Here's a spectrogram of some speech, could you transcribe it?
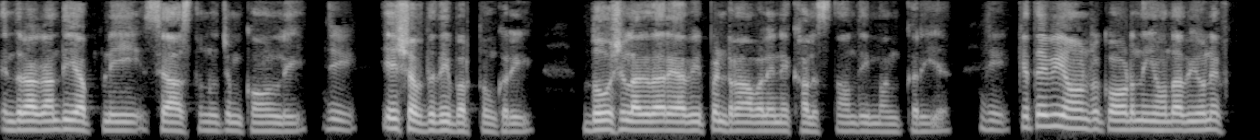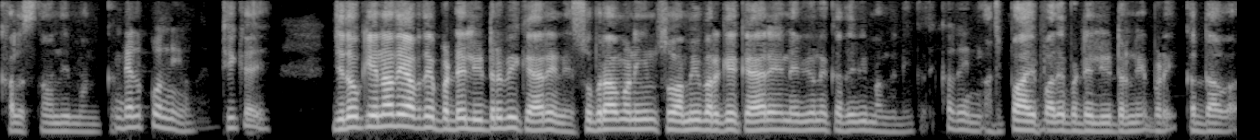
ਇੰਦਰਾ ਗਾਂਧੀ ਆਪਣੀ ਸਿਆਸਤ ਨੂੰ ਚਮਕਾਉਣ ਲਈ ਜੀ। ਇਹ ਸ਼ਬਦ ਦੀ ਵਰਤੋਂ ਕਰੀ। ਦੋਸ਼ ਲੱਗਦਾ ਰਿਹਾ ਵੀ ਪਿੰਡਰਾਂ ਵਾਲੇ ਨੇ ਖਾਲਿਸਤਾਨ ਦੀ ਮੰਗ ਕਰੀ ਹੈ। ਜੀ। ਕਿਤੇ ਵੀ ਔਨ ਰਿਕਾਰਡ ਨਹੀਂ ਆਉਂਦਾ ਵੀ ਉਹਨੇ ਖਾਲਿਸਤਾਨ ਦੀ ਮੰਗ ਕਰੀ। ਬਿਲਕੁਲ ਨਹੀਂ ਹੁੰਦਾ ਠੀਕ ਹੈ ਜੀ। ਜਦੋਂ ਕਿ ਇਹਨਾਂ ਦੇ ਆਪਦੇ ਵੱਡੇ ਲੀਡਰ ਵੀ ਕਹਿ ਰਹੇ ਨੇ ਸੁਬਰਾਮਣੀਮ ਸਵਾਮੀ ਵਰਗੇ ਕਹਿ ਰਹੇ ਨੇ ਵੀ ਉਹਨੇ ਕਦੇ ਵੀ ਮੰਗ ਨਹੀਂ ਕਰੀ ਕਦੇ ਨਹੀਂ। ਅੱਜ ਭਾਜਪਾ ਦੇ ਵੱਡੇ ਲੀਡਰ ਨੇ ਬੜੇ ਕੱਦਾਵਾਰ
